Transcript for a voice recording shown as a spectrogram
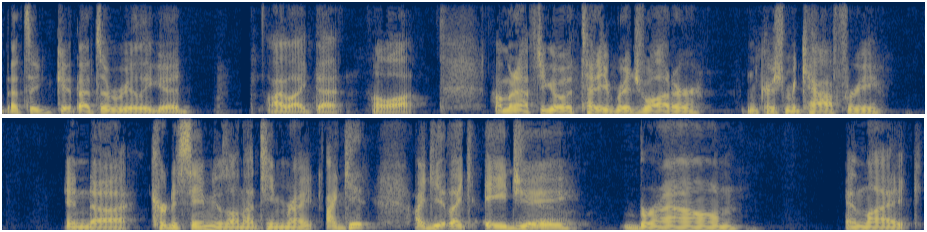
That's a good. That's a really good. I like that a lot. I'm gonna have to go with Teddy Bridgewater and Christian McCaffrey and uh, Curtis Samuel's on that team, right? I get. I get like AJ Yeah. Brown and like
